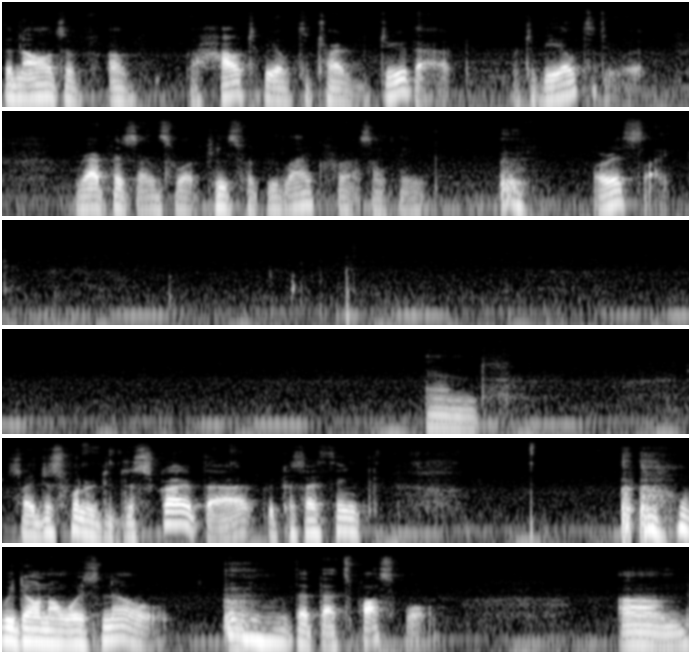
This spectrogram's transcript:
The knowledge of, of how to be able to try to do that, or to be able to do it, represents what peace would be like for us, I think, or is like. And so I just wanted to describe that because I think we don't always know that that's possible. Um,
